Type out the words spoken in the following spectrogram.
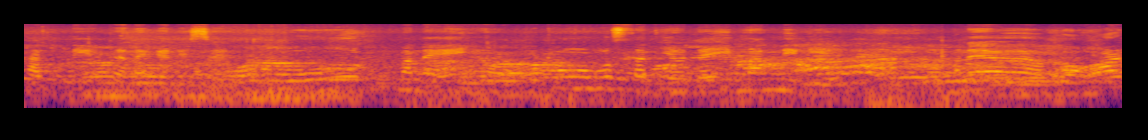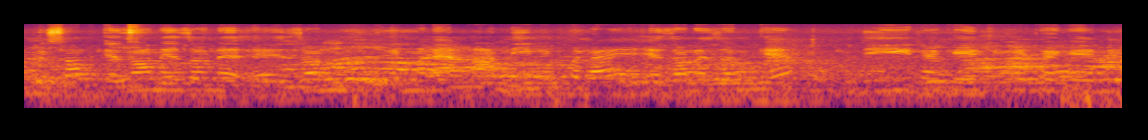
চাটনিত তেনেকৈ দিছে। বহুত মানে এই প্ৰথম অৱস্থাত সিহঁতে ইমান নিদিয়ে। মানে বহাৰ পিছত এজন এজন এজন মানে আনি পেলাই এজন এজনকৈ দি থাকে দি থাকে দি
